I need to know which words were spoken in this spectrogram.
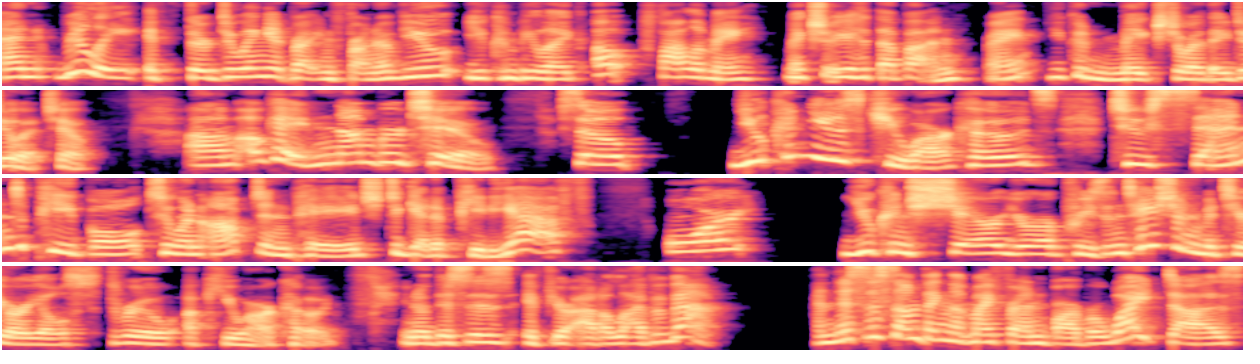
And really, if they're doing it right in front of you, you can be like, oh, follow me. Make sure you hit that button, right? You can make sure they do it too. Um, okay, number two. So you can use QR codes to send people to an opt in page to get a PDF, or you can share your presentation materials through a QR code. You know, this is if you're at a live event. And this is something that my friend Barbara White does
